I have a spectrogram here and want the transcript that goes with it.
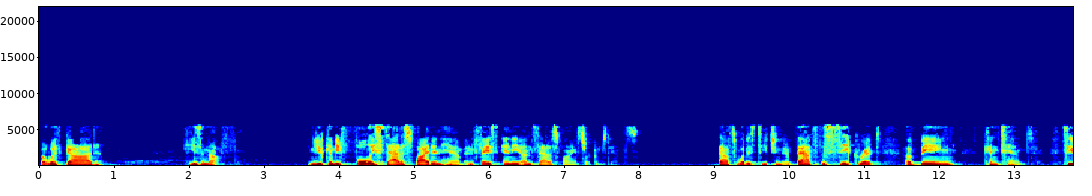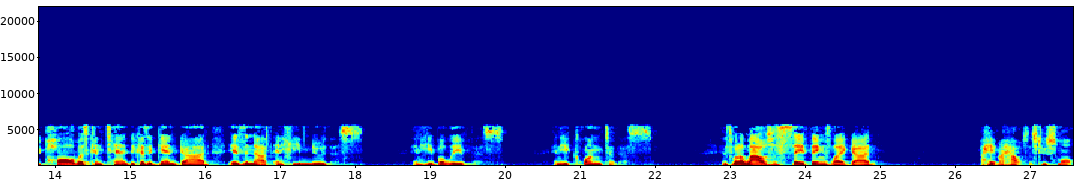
But with God, He's enough. And you can be fully satisfied in Him and face any unsatisfying circumstance. That's what He's teaching there. That's the secret of being content. See, Paul was content because, again, God is enough, and he knew this, and he believed this, and he clung to this. And it's what allows us to say things like, God, I hate my house. It's too small.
